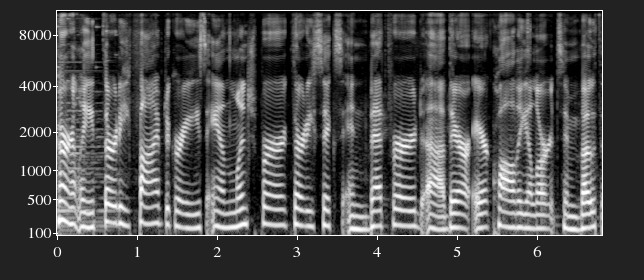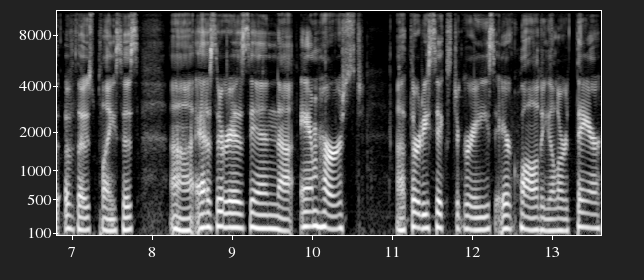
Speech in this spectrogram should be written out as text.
Currently 35 degrees in Lynchburg, 36 in Bedford. Uh, there are air quality alerts in both of those places, uh, as there is in uh, Amherst, uh, 36 degrees, air quality alert there.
